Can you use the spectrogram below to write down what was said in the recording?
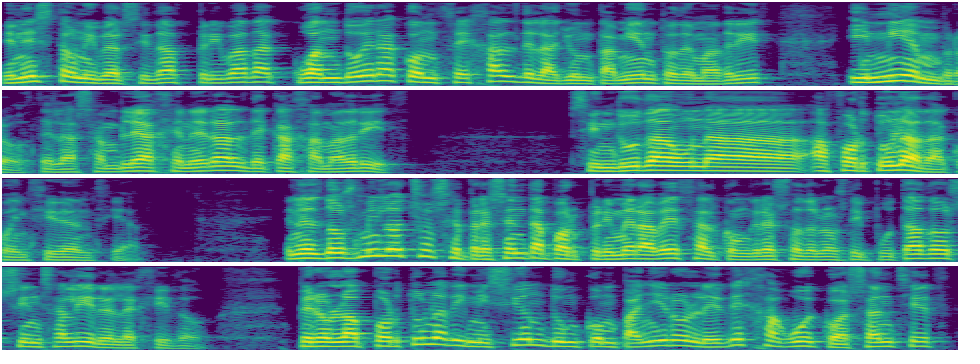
en esta universidad privada cuando era concejal del Ayuntamiento de Madrid y miembro de la Asamblea General de Caja Madrid. Sin duda una afortunada coincidencia. En el 2008 se presenta por primera vez al Congreso de los Diputados sin salir elegido, pero la oportuna dimisión de un compañero le deja hueco a Sánchez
